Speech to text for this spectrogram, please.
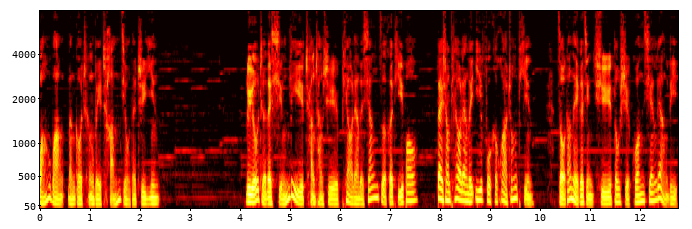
往往能够成为长久的知音。旅游者的行李常常是漂亮的箱子和提包，带上漂亮的衣服和化妆品，走到哪个景区都是光鲜亮丽，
